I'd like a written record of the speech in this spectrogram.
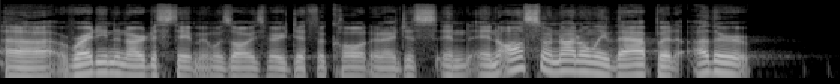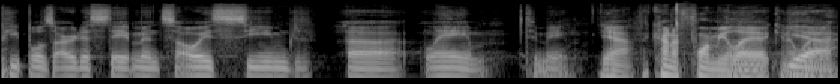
uh, writing an artist statement was always very difficult, and I just and and also not only that, but other people's artist statements always seemed uh, lame to me. Yeah, they're kind of formulaic in a yeah, way.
